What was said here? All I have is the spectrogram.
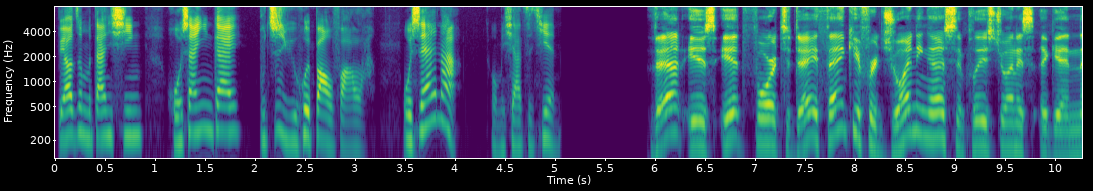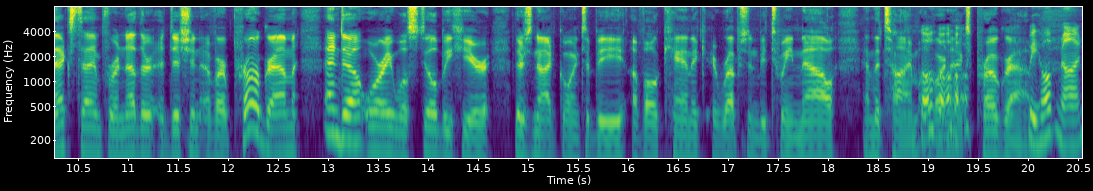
不要这么担心，火山应该不至于会爆发啦。我是安娜，我们下次见。That is it for today. Thank you for joining us, and please join us again next time for another edition of our program. And don't worry, we'll still be here. There's not going to be a volcanic eruption between now and the time of our next program. We hope not.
